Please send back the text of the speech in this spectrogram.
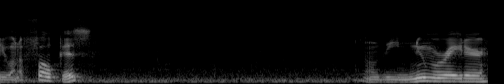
So you want to focus on the numerator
